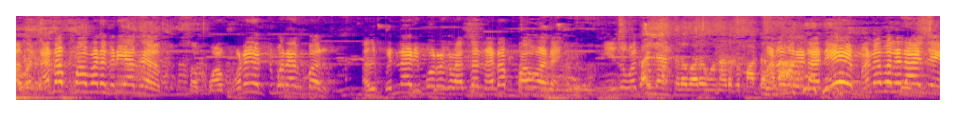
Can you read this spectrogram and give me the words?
அது நடப்பாவாடை கிடையாது. ப- புடவை எடுத்து போறாங்க பாரு. அது பின்னாடி போடுறாங்களா அதான் நடப்பாவாடை. இது வந்து டேய் மணவரடா இது.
